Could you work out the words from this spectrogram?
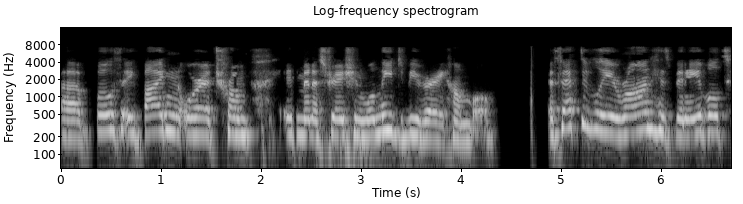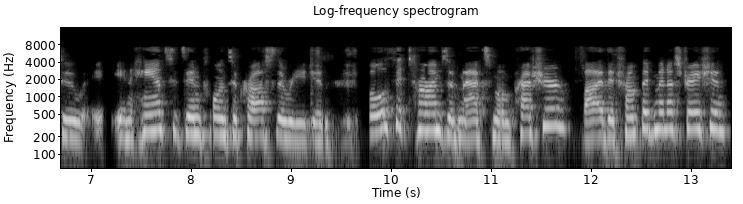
uh, both a Biden or a Trump administration will need to be very humble. Effectively, Iran has been able to enhance its influence across the region, both at times of maximum pressure by the Trump administration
